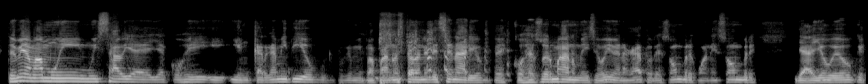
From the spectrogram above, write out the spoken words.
Entonces mi mamá muy, muy sabia, ella coge y, y encarga a mi tío, porque, porque mi papá no estaba en el escenario, entonces coge a su hermano, me dice, oye, ven acá, tú eres hombre, Juan es hombre, ya yo veo que,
